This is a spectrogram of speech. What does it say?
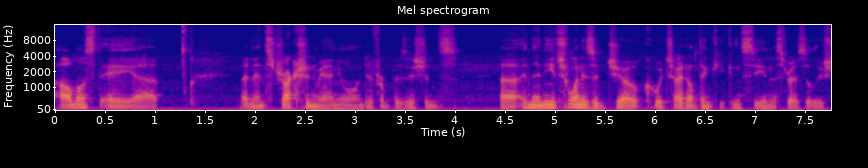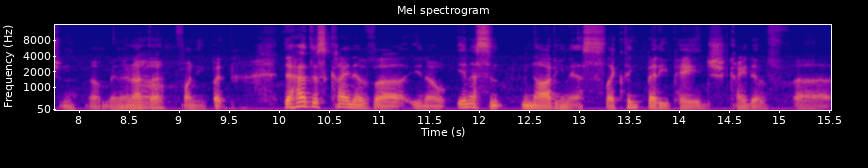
almost a uh, an instruction manual in different positions. Uh, and then each one is a joke, which I don't think you can see in this resolution, um, and they're not that funny. But they had this kind of, uh, you know, innocent naughtiness. Like think Bettie Page, kind of, uh,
